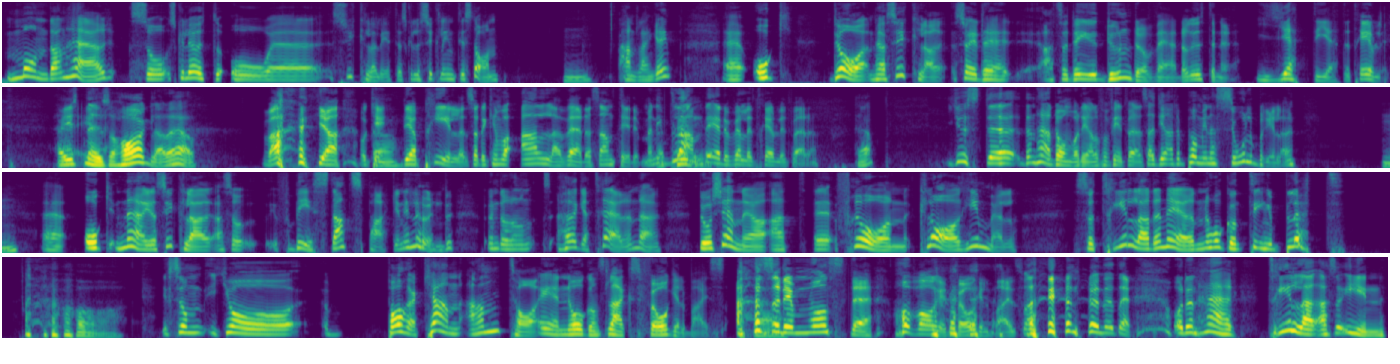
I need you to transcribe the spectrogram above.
måndagen här så skulle jag ut och eh, cykla lite. Jag skulle cykla in till stan, Mm. handla en grej. Eh, och då när jag cyklar så är det, alltså det är ju dunderväder ute nu. Jätte, jättetrevligt. Ja, just nu så haglar det här. Va? ja, okej. Ja. Det är april, så det kan vara alla väder samtidigt. Men Ja, ibland är det väldigt trevligt väder. Ja. Just eh, den här dagen var det i alla fall fint väder, så att jag hade på mina solbrillor. Mm. Eh, och när jag cyklar alltså, förbi Stadsparken i Lund, under de höga träden där, då känner jag att eh, från klar himmel så trillar det ner någonting blött. Som jag bara kan anta är någon slags fågelbajs. Alltså det måste ha varit fågelbajs. och den här trillar alltså in,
